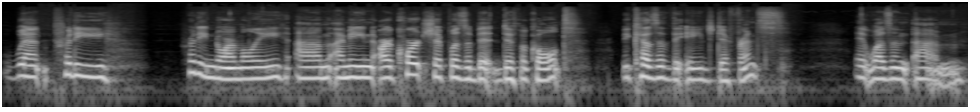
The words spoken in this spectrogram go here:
went pretty pretty normally. Um, I mean, our courtship was a bit difficult because of the age difference. It wasn't um,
